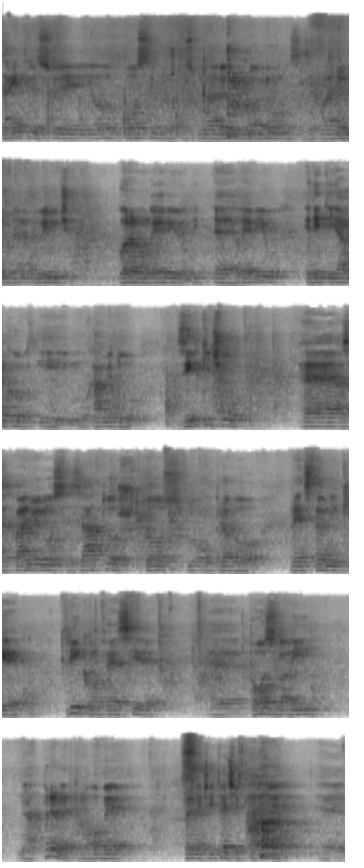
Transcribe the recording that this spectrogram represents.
zainteresuje i ovo posebno što smo naveli u programu da se zahvaljujemo Nenadu Iliću, Goranu Leviju, e, Leviju, Editi Jankov i Muhamedu Ziljkiću, E, zahvaljujemo se zato što smo upravo predstavnike tri konfesije e, pozvali na prve probe, prve čitaće probe, e,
